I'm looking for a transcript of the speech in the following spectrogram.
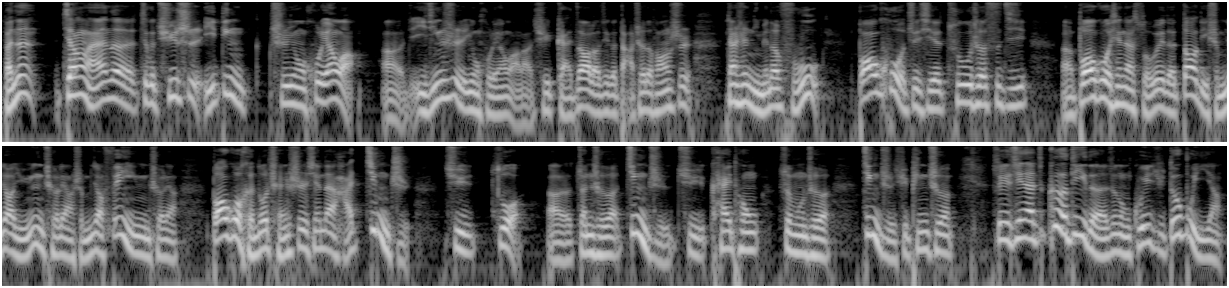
反正将来的这个趋势一定是用互联网。啊，已经是用互联网了，去改造了这个打车的方式，但是里面的服务，包括这些出租车司机啊，包括现在所谓的到底什么叫营运车辆，什么叫非营运车辆，包括很多城市现在还禁止去做呃专车，禁止去开通顺风车，禁止去拼车，所以现在各地的这种规矩都不一样，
